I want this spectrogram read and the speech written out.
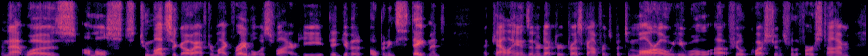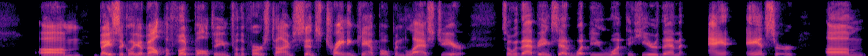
and that was almost two months ago after Mike Vrabel was fired. He did give an opening statement at Callahan's introductory press conference, but tomorrow he will uh, field questions for the first time um basically about the football team for the first time since training camp opened last year. So, with that being said, what do you want to hear them a- answer? Um,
